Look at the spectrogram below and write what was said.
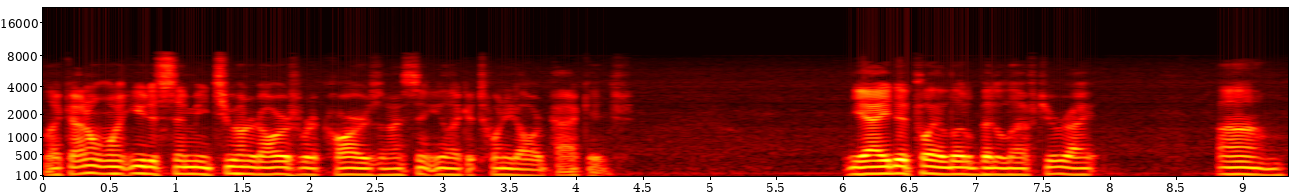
Like I don't want you to send me $200 worth of cars and I sent you like a $20 package. Yeah, he did play a little bit of left. You're right. Um,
